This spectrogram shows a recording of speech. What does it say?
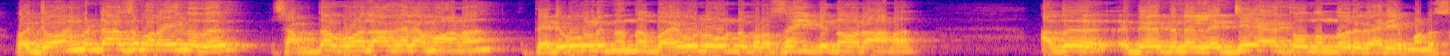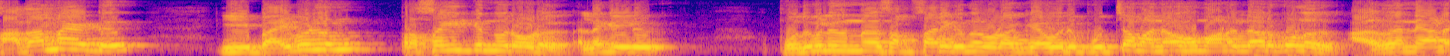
അപ്പൊ ജോൺ ബിട്ടാസ് പറയുന്നത് ശബ്ദ കോലാഹലമാണ് തെരുവുകളിൽ നിന്ന് ബൈബിൾ കൊണ്ട് പ്രസംഗിക്കുന്നവരാണ് അത് ഇദ്ദേഹത്തിന് ലജ്ജയായി തോന്നുന്ന ഒരു കാര്യമാണ് സാധാരണയായിട്ട് ഈ ബൈബിളിലും പ്രസംഗിക്കുന്നവരോട് അല്ലെങ്കിൽ പൊതുവിൽ നിന്ന് സംസാരിക്കുന്നവരോടൊക്കെ ഒരു പുച്ഛ മനോഹമാണ് എല്ലാവർക്കും ഉള്ളത് അത് തന്നെയാണ്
